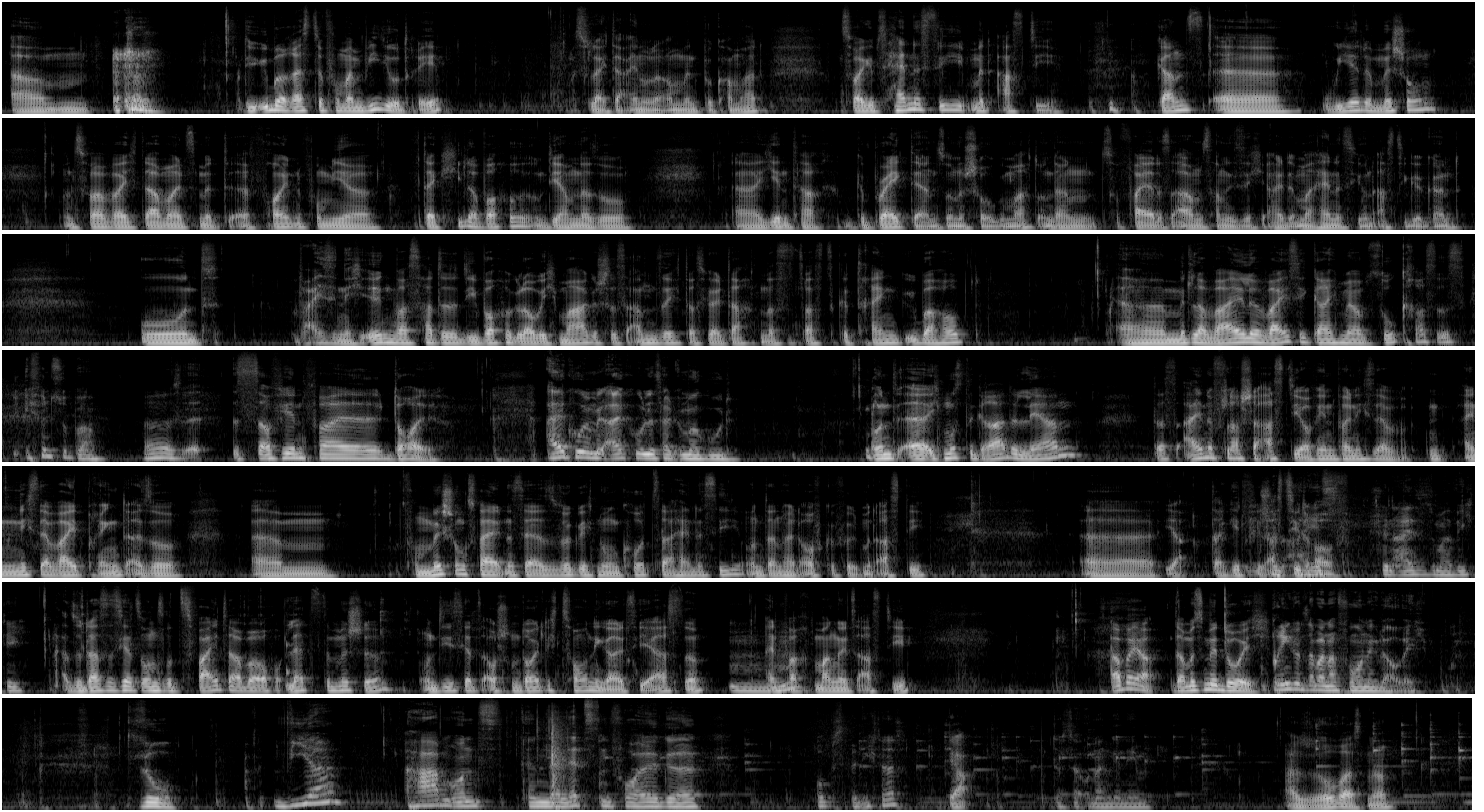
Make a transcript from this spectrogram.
ähm, die Überreste von meinem Videodreh, was vielleicht der ein oder andere mitbekommen hat. Und zwar gibt es Hennessy mit Asti. Ganz äh, weirde Mischung. Und zwar war ich damals mit äh, Freunden von mir auf der Kieler Woche und die haben da so äh, jeden Tag gebreakdance so eine Show gemacht und dann zur Feier des Abends haben die sich halt immer Hennessy und Asti gegönnt. Und weiß ich nicht, irgendwas hatte die Woche, glaube ich, magisches an sich, dass wir halt dachten, das ist das Getränk überhaupt. Äh, mittlerweile weiß ich gar nicht mehr, ob es so krass ist. Ich super. Ja, es es ist auf jeden Fall doll. Alkohol mit Alkohol ist halt immer gut. Und äh, ich musste gerade lernen, dass eine Flasche Asti auf jeden Fall nicht sehr, einen nicht sehr weit bringt. Also ähm, vom Mischungsverhältnis her ist es wirklich nur ein kurzer Hennessy und dann halt aufgefüllt mit Asti. Äh, ja, da geht viel Asti Eis. drauf. Schön Eis ist immer wichtig. Also das ist jetzt unsere zweite, aber auch letzte Mische. Und die ist jetzt auch schon deutlich zorniger als die erste. Einfach mangels Asti. Aber ja, da müssen wir durch. Bringt uns aber nach vorne, glaube ich. So, wir haben uns in der letzten Folge. Ups, bin ich das? Ja. Das ist ja unangenehm. Also sowas, ne?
